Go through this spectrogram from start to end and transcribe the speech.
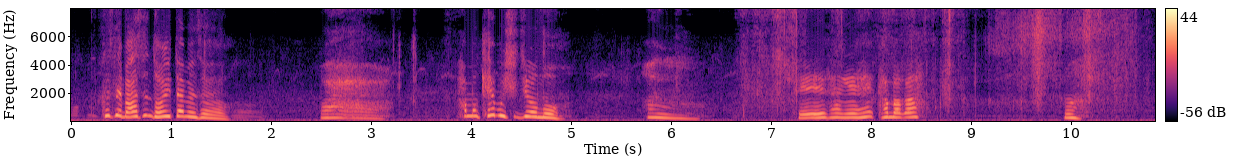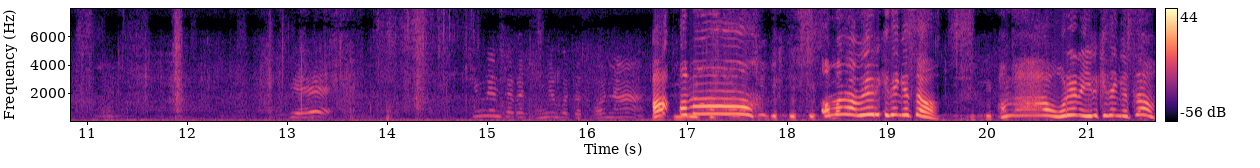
맛있어. 글쎄 맛은 더 있다면서요. 어. 와, 한번 캐보시죠 뭐. 아유, 세상에 해카마가. 어, 이게 식냄새가 작년보다 더 나. 아, 어머, 어머나 왜 이렇게 생겼어? 어머, 올해는 이렇게 생겼어?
